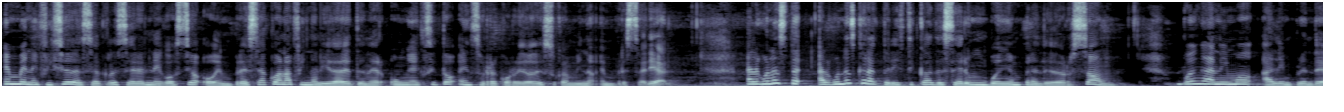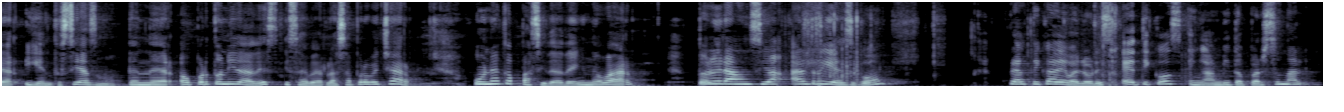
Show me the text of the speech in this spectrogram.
en beneficio de hacer crecer el negocio o empresa con la finalidad de tener un éxito en su recorrido de su camino empresarial. Algunas, algunas características de ser un buen emprendedor son buen ánimo al emprender y entusiasmo, tener oportunidades y saberlas aprovechar, una capacidad de innovar, tolerancia al riesgo, práctica de valores éticos en ámbito personal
